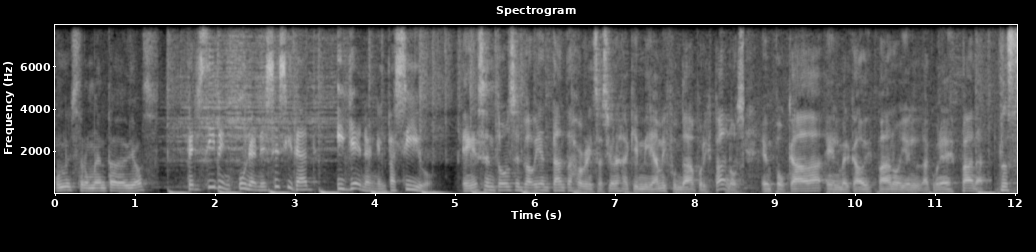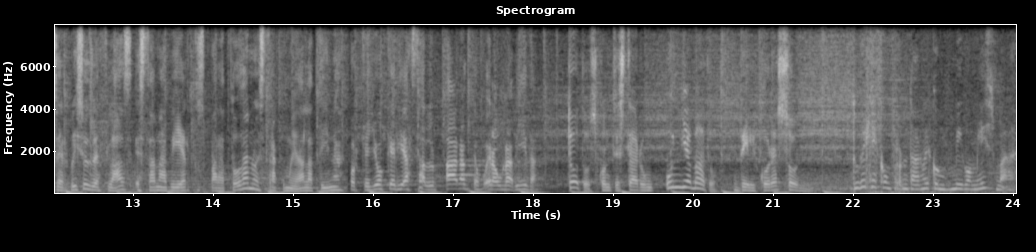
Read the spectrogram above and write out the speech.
un instrumento de Dios perciben una necesidad y llenan el vacío. En ese entonces no habían tantas organizaciones aquí en Miami fundadas por hispanos, enfocada en el mercado hispano y en la comunidad hispana. Los servicios de Flash están abiertos para toda nuestra comunidad latina porque yo quería salvar aunque fuera una vida. Todos contestaron un llamado del corazón. Tuve que confrontarme conmigo misma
